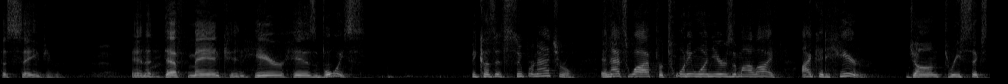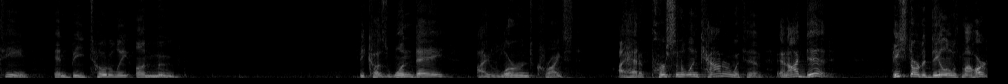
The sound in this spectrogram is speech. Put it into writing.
the Savior. And a deaf man can hear his voice because it's supernatural. And that's why for 21 years of my life, I could hear John 3:16 and be totally unmoved. Because one day I learned Christ. I had a personal encounter with him, and I did. He started dealing with my heart.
